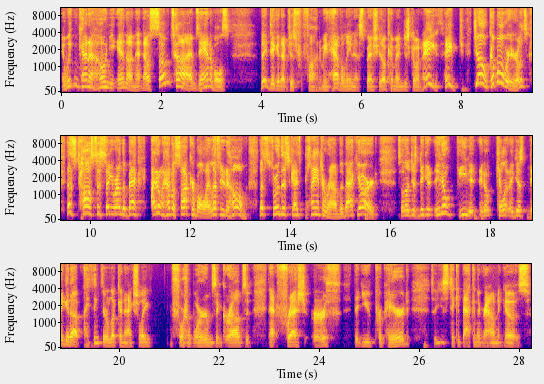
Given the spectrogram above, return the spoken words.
and we can kind of hone you in on that now sometimes animals they dig it up just for fun. I mean, javelina especially, they'll come in just going, "Hey, hey, Joe, come over here. Let's let's toss this thing around the back. I don't have a soccer ball. I left it at home. Let's throw this guy's plant around the backyard." So they'll just dig it. They don't eat it. They don't kill it. They just dig it up. I think they're looking actually for worms and grubs and that fresh earth that you prepared. So you stick it back in the ground, it goes.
